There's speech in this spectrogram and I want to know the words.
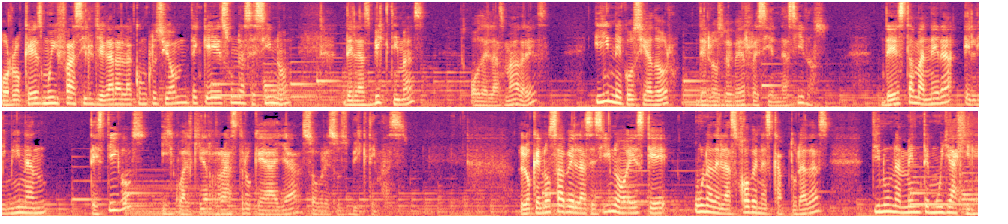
por lo que es muy fácil llegar a la conclusión de que es un asesino de las víctimas o de las madres y negociador de los bebés recién nacidos. De esta manera eliminan testigos y cualquier rastro que haya sobre sus víctimas. Lo que no sabe el asesino es que una de las jóvenes capturadas tiene una mente muy ágil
